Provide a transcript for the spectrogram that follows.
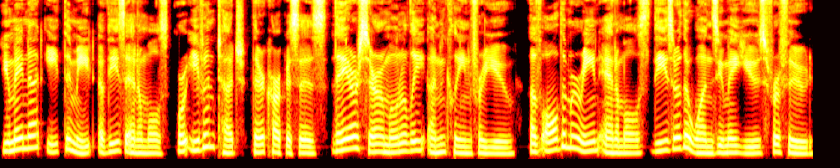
You may not eat the meat of these animals or even touch their carcasses. They are ceremonially unclean for you. Of all the marine animals, these are the ones you may use for food.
